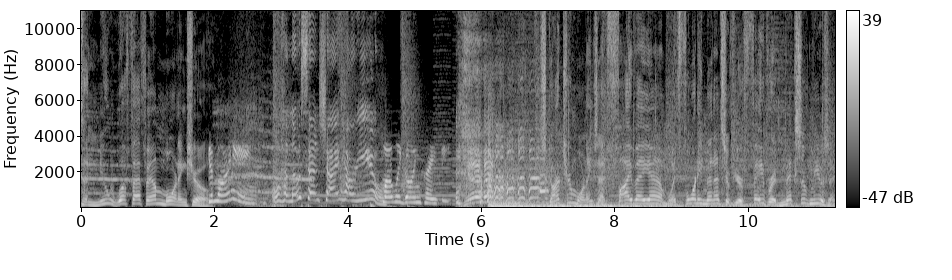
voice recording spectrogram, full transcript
The new Woof FM morning show. Good morning. Well, hello, Sunshine. How are you? Slowly going crazy. Start your mornings at 5 a.m. with 40 minutes of your favorite mix of music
